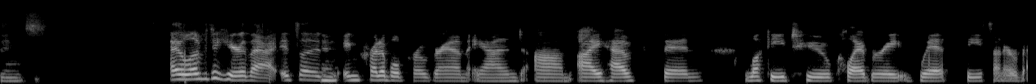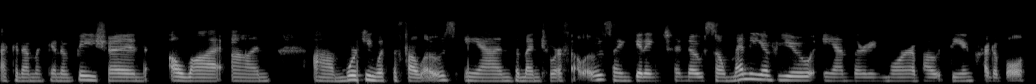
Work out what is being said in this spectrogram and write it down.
things. I love to hear that. It's an yeah. incredible program, and um, I have been lucky to collaborate with the Center of Academic Innovation a lot on um, working with the fellows and the mentor fellows and getting to know so many of you and learning more about the incredible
